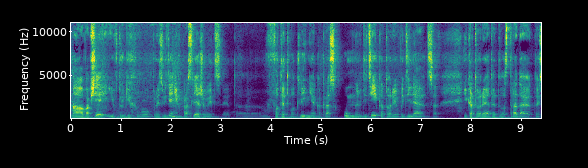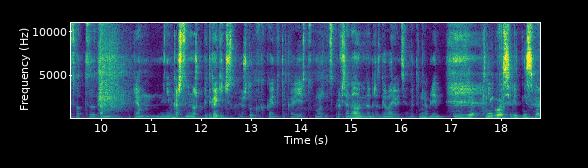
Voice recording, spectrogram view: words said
а, вообще и в других его произведениях прослеживается это вот эта вот линия как раз умных детей, которые выделяются и которые от этого страдают. То есть вот э, там прям, мне кажется, немножко педагогическая штука какая-то такая есть. Тут, может быть, с профессионалами надо разговаривать об этой проблеме. Я книгу осилить не смог,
